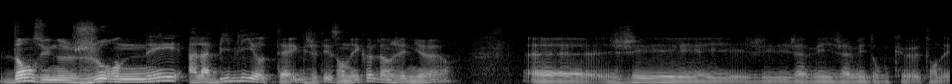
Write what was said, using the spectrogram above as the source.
dans une journée à la bibliothèque. J'étais en école d'ingénieur, euh, j'avais donc, euh, attendez,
